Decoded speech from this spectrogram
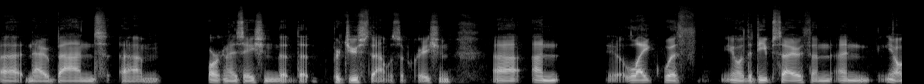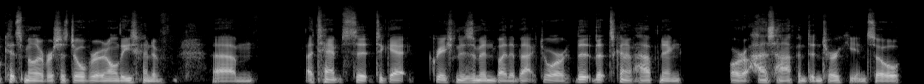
uh, now banned um, organization that, that produced the Atlas of Creation. Uh, and like with you know the Deep South and and you know Kitzmiller versus Dover and all these kind of um, attempts to, to get creationism in by the back door, that, that's kind of happening or has happened in Turkey. And so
